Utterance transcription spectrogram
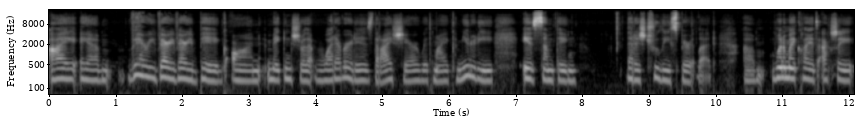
I am very very very big on making sure that whatever it is that I share with my community is something that is truly spirit led. Um, one of my clients actually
